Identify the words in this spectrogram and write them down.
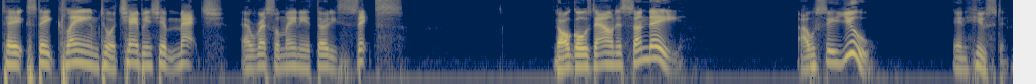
take stake claim to a championship match at WrestleMania 36. It all goes down this Sunday. I will see you in Houston.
